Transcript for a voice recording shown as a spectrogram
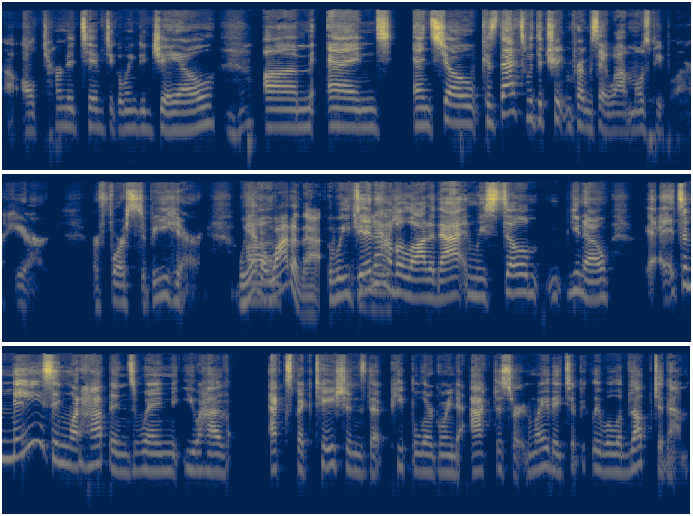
uh, alternative to going to jail. Mhm. Um, and and so because that's what the treatment program say. Well, most people are here, are forced to be here. we had a um, lot of that We did the have a lot of that, and we still, you know, it's amazing what happens when you have expectations that people are going to act a certain way. They typically will live up to them.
